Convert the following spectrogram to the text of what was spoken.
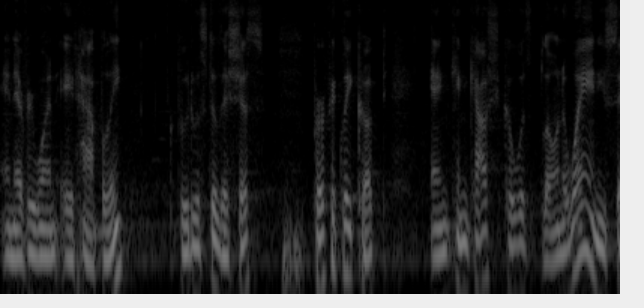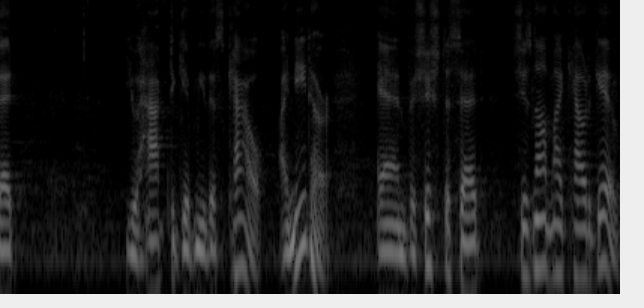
And everyone ate happily. Food was delicious, perfectly cooked. And King Kaushika was blown away. And he said, You have to give me this cow. I need her. And Vashishta said, She's not my cow to give.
